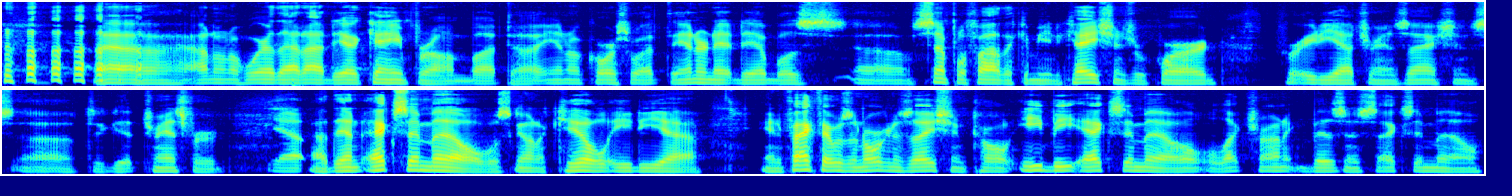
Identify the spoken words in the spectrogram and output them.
uh, I don't know where that idea came from, but, uh, you know, of course, what the internet did was uh, simplify the communications required for EDI transactions uh, to get transferred. Yeah. Uh, then XML was going to kill EDI in fact, there was an organization called EBXML, Electronic Business XML,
